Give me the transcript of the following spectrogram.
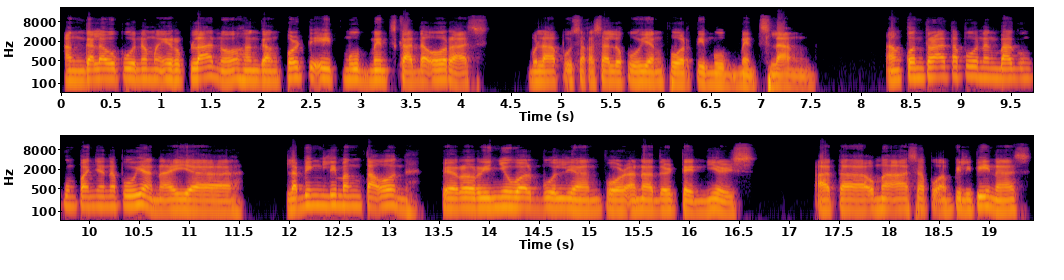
ang galaw po ng mga eroplano hanggang 48 movements kada oras mula po sa kasalukuyang 40 movements lang. Ang kontrata po ng bagong kumpanya na po yan ay ah, labing limang taon pero renewable yan for another 10 years. At ah, umaasa po ang Pilipinas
